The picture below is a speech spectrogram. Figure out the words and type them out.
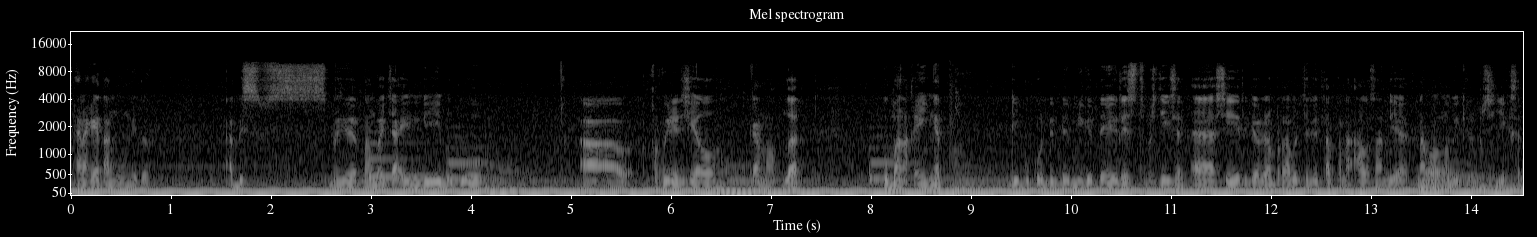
Karena kayak tanggung gitu. Abis bercerita tentang bacain di buku uh, Confidential Camp of Blood gue malah keinget di buku The Demi Diaries Percy Jackson uh, si Rick Jordan pernah bercerita pernah alasan dia kenapa ngebikin Percy Jackson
